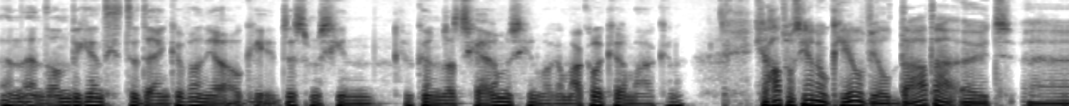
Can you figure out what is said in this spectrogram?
En, en dan begint je te denken van, ja, oké, het is misschien, we kunnen dat scherm misschien wat gemakkelijker maken. Je haalt waarschijnlijk ook heel veel data uit, uh,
